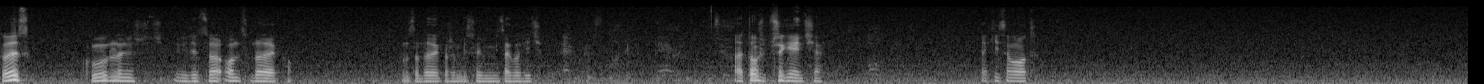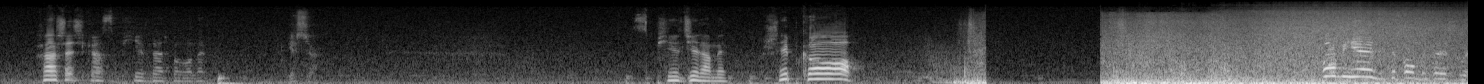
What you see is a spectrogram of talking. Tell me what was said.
To jest... Kurde, nie wiecie co, on za daleko. On za daleko, żeby sobie mi zagrodzić. Ale to już przegięcie. Jaki samolot? H6K spierdać po wodę. Yes, sir. Spierdzielamy. Szybko! Pomiędzy te bomby weszły!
